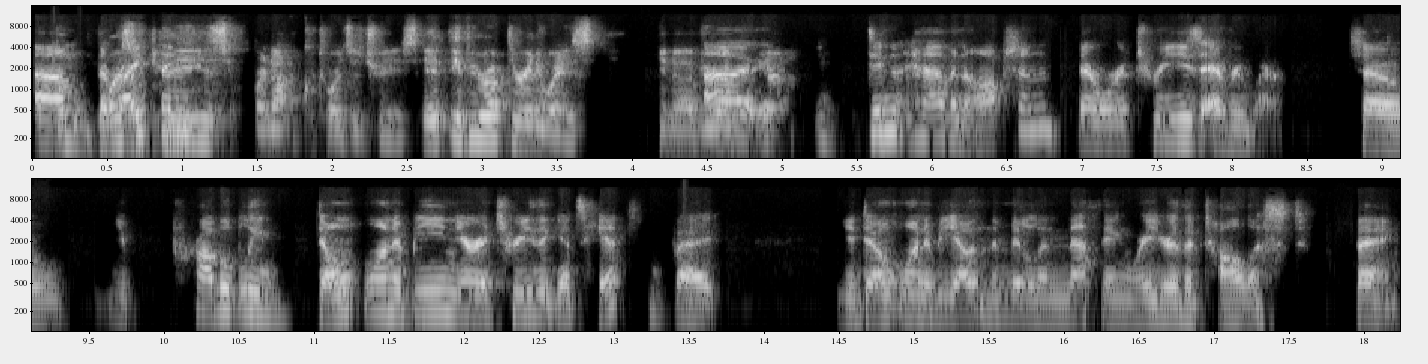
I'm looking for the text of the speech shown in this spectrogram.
Um the towards right the thing trees or not towards the trees? If, if you're up there anyways, you know, if you're up Uh, there, didn't have an option. There were trees everywhere. So you probably don't want to be near a tree that gets hit, but you don't want to be out in the middle of nothing where you're the tallest thing.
